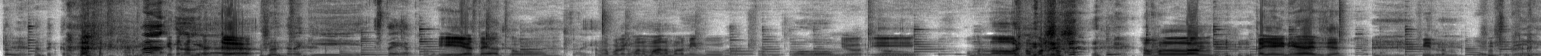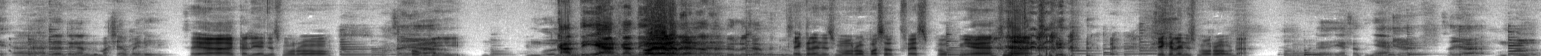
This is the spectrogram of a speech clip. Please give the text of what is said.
Ternyata deket ya. Karena Kita kan iya, deket. Kita lagi stay at home. Iya, stay at home. Stay Kan nggak boleh ke mana-mana malam minggu. Work from home. Yo, atau home alone. Home Home Alone. kayak ini aja film. Ya di sini eh, ada dengan Mas siapa ini? Saya kalian Jasmoro, saya hobi. Gantian, gantian. Oh, iya, gantian. Satu dulu, satu dulu. Saya kalian Jasmoro, password Facebooknya. Saya kalian Jasmoro udah. Yang satunya. ya saya unggul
